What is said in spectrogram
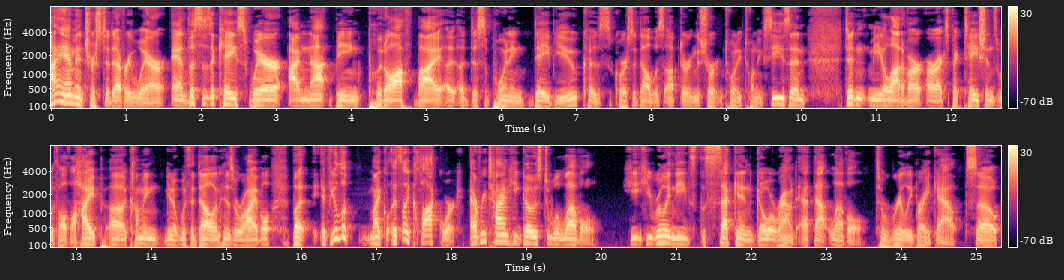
I am interested everywhere, and this is a case where I'm not being put off by a, a disappointing debut because, of course, Adell was up during the shortened 2020 season, didn't meet a lot of our, our expectations with all the hype uh, coming, you know, with Adell and his arrival. But if you look, Michael, it's like clockwork. Every time he goes to a level, he he really needs the second go around at that level to really break out. So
